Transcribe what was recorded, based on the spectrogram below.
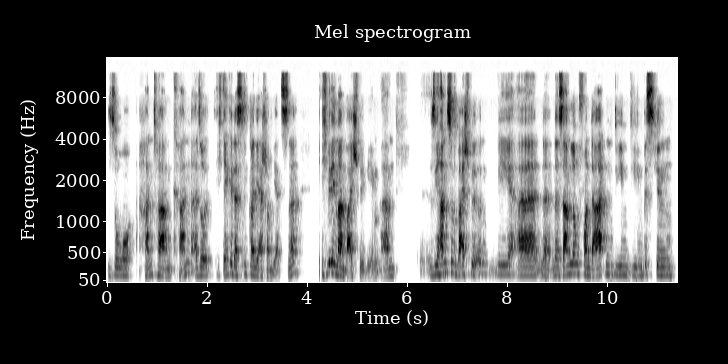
so handhaben kann. Also ich denke, das sieht man ja schon jetzt. Ne? Ich will Ihnen mal ein Beispiel geben. Ähm, Sie haben zum Beispiel irgendwie äh, eine, eine, Sammlung von Daten, die, die ein bisschen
